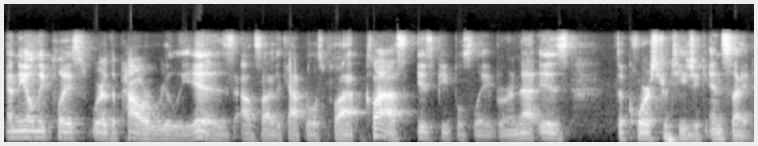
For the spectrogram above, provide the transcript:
and the only place where the power really is outside of the capitalist pla- class is people's labor, and that is the core strategic insight.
